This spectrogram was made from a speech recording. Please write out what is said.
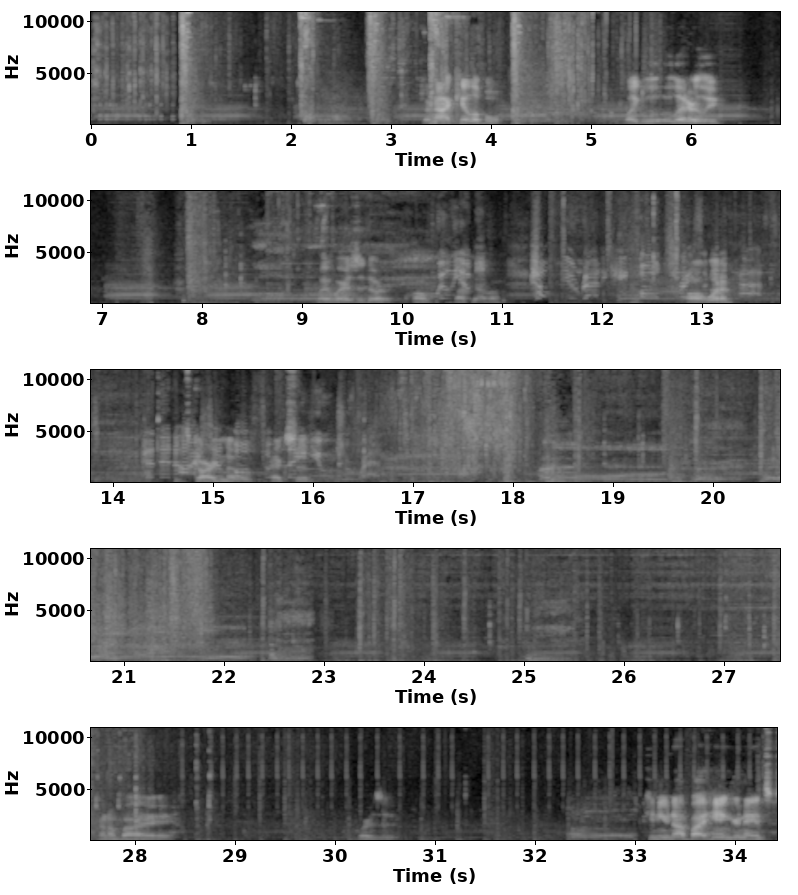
They're not killable. Like, l- literally. Wait, where's the door? Oh, fuck that one. Help me eradicate all trace Oh, what a- past, and then He's I guarding will the also lay exit. you to rest. Gonna buy. Where is it? Can you not buy hand grenades?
